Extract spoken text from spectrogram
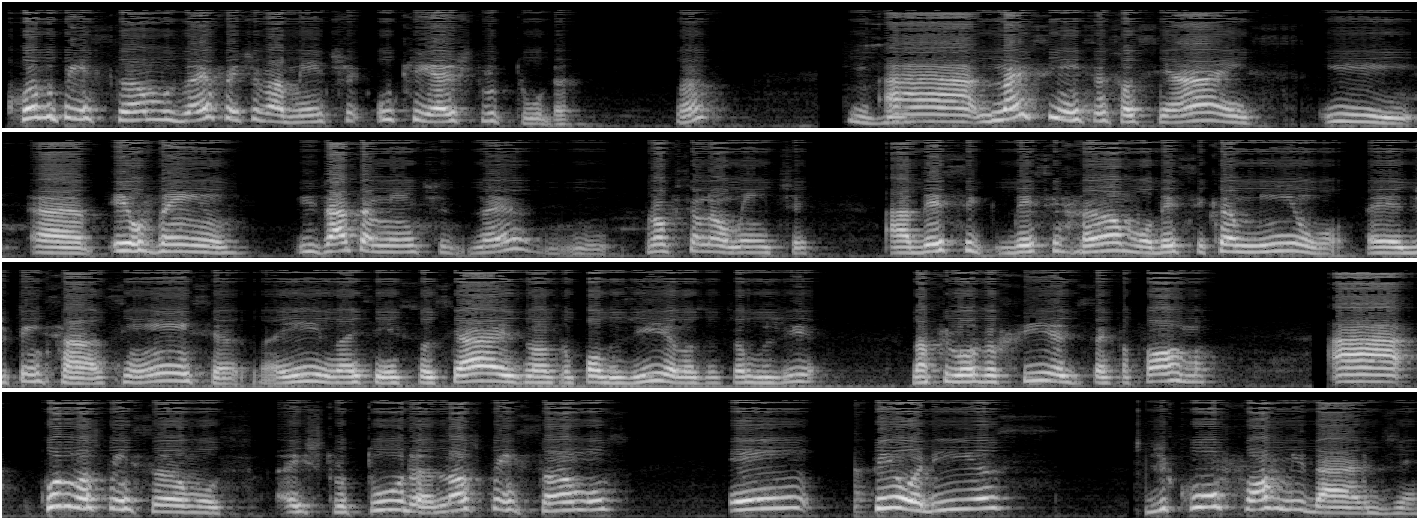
quando pensamos efetivamente o que é estrutura. Né? Uhum. Ah, nas ciências sociais, e ah, eu venho exatamente, né, profissionalmente, ah, desse, desse ramo, desse caminho é, de pensar a ciência, aí, nas ciências sociais, na antropologia, na sociologia, na filosofia, de certa forma, ah, quando nós pensamos a estrutura, nós pensamos em teorias de conformidade,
